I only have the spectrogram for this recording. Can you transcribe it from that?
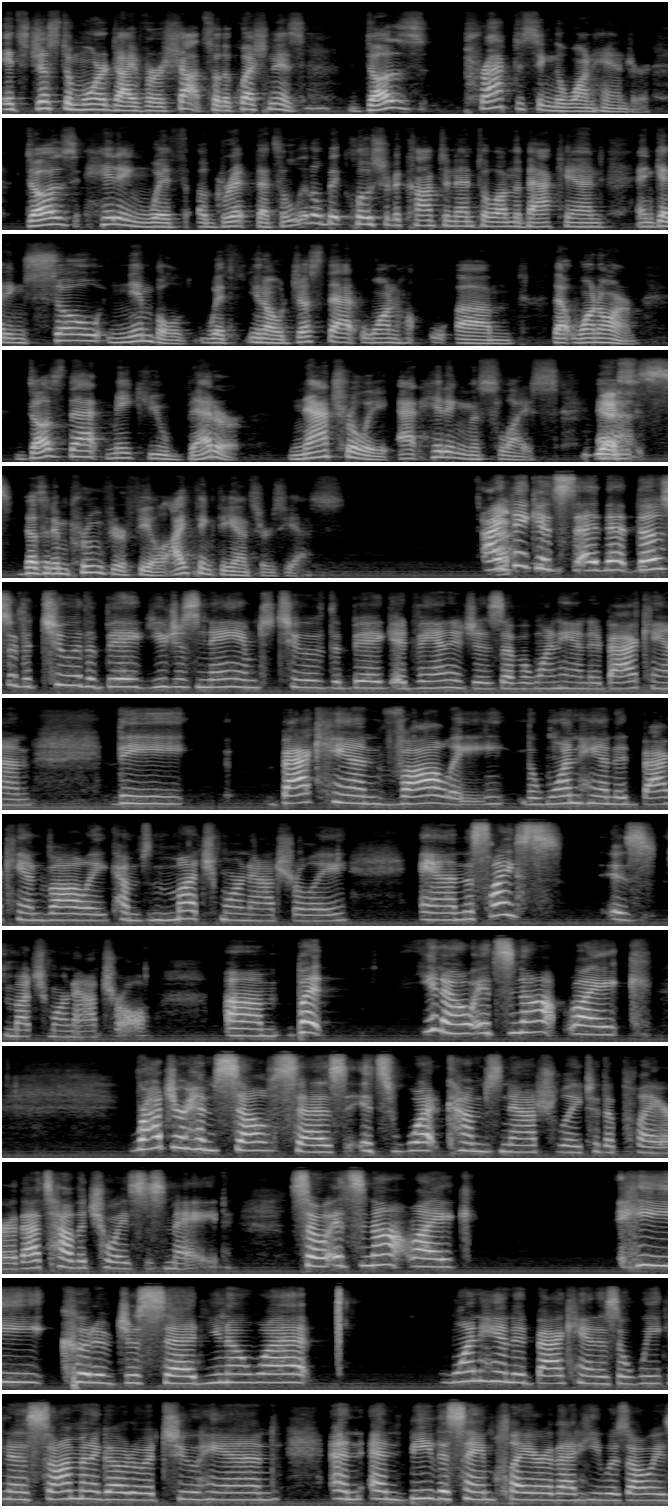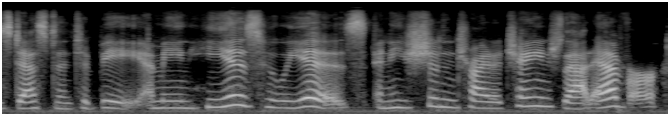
It's just a more diverse shot. So the question is, does practicing the one-hander, does hitting with a grip that's a little bit closer to continental on the backhand and getting so nimble with you know just that one um, that one arm, does that make you better naturally at hitting the slice? Yes. And does it improve your feel? I think the answer is yes. I think it's uh, that those are the two of the big you just named two of the big advantages of a one-handed backhand. The backhand volley, the one-handed backhand volley comes much more naturally and the slice is much more natural. Um, but you know, it's not like Roger himself says it's what comes naturally to the player. That's how the choice is made. So it's not like he could have just said, you know what? one-handed backhand is a weakness so i'm going to go to a two-hand and and be the same player that he was always destined to be i mean he is who he is and he shouldn't try to change that ever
